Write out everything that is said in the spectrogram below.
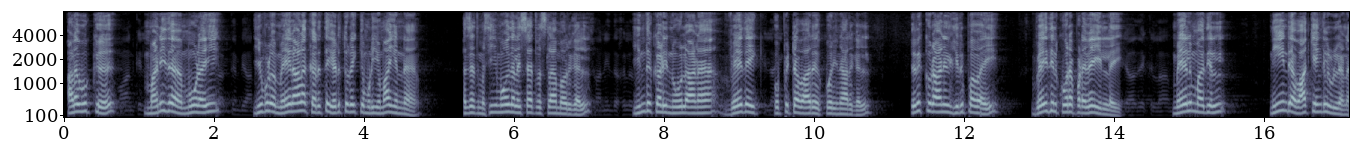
அளவுக்கு மனித மூளை இவ்வளவு மேலான கருத்தை எடுத்துரைக்க முடியுமா என்ன? ஹசரத் மசீமோத் அலிசாத் வஸ்லாம் அவர்கள் இந்துக்களின் நூலான வேதை ஒப்பிட்டவாறு கூறினார்கள் திருக்குரானில் இருப்பவை வேதில் கூறப்படவே இல்லை. மேலும் அதில் நீண்ட வாக்கியங்கள் உள்ளன.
